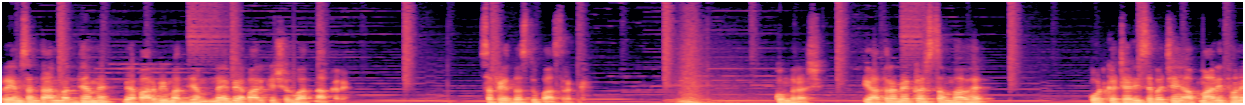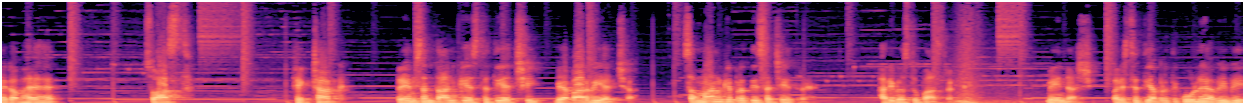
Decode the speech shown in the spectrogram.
प्रेम संतान मध्यम है, व्यापार भी मध्यम, नए व्यापार की शुरुआत ना करें। सफ़ेद वस्तु पास रखें। कुंभ राशि। यात्रा में कष्ट संभव है। कोर्ट कचहरी से बचें, अपमानित होने का भय है। स्वास्थ्य ठीक ठाक, प्रेम संतान की स्थिति अच्छी, व्यापार भी अच्छा। सम्मान के प्रति सचेत रहे। हरी वस्तु पास रखें। मेन राशि। परिस्थितियाँ प्रतिकूल है अभी भी।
